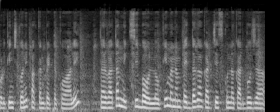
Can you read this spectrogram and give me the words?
ఉడికించుకొని పక్కన పెట్టుకోవాలి. తర్వాత మిక్సీ బౌల్లోకి మనం పెద్దగా కట్ చేసుకున్న కర్బూజా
